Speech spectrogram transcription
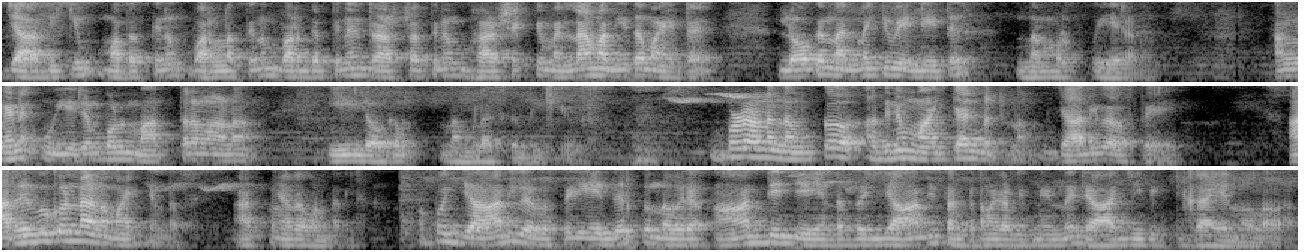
ജാതിക്കും മതത്തിനും വർണത്തിനും വർഗത്തിനും രാഷ്ട്രത്തിനും ഭാഷയ്ക്കും എല്ലാം അതീതമായിട്ട് ലോക നന്മയ്ക്ക് വേണ്ടിയിട്ട് നമ്മൾ ഉയരണം. അങ്ങനെ ഉയരുമ്പോൾ മാത്രമാണ് ഈ ലോകം നമ്മളെ ശ്രദ്ധിക്കുക. ഇപ്പോഴാണ് നമുക്ക് അതിനെ മാറ്റാൻ പറ്റണം. ജാതി വ്യവസ്ഥയെ. അറിവ് കൊണ്ടാണ് മാറ്റേണ്ടത്. അജ്ഞത കൊണ്ടല്ല. അപ്പോൾ ജാതി വ്യവസ്ഥയെ എതിർക്കുന്നവർ ആദ്യം ചെയ്യേണ്ടത് ജാതി സംഘടനകളിൽ നിന്ന് രാജിവെക്കുക എന്നുള്ളതാണ്.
